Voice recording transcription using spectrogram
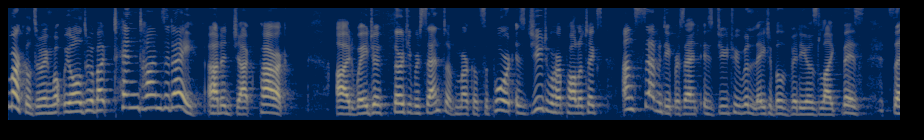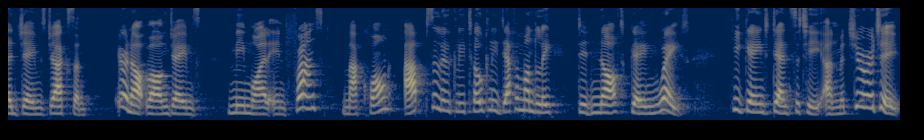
Merkel doing what we all do about 10 times a day, added Jack Parrock. I'd wager 30% of Merkel's support is due to her politics and 70% is due to relatable videos like this, said James Jackson. You're not wrong, James. Meanwhile, in France, Macron absolutely, totally, definitely did not gain weight. He gained density and maturity,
